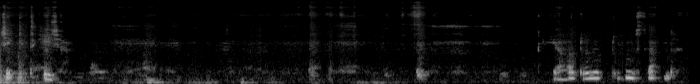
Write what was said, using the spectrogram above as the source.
Ceketi giyeceğim. Ya dönüp durma sen de.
